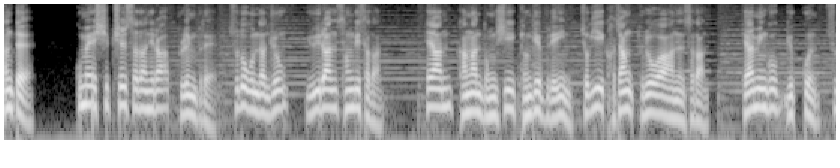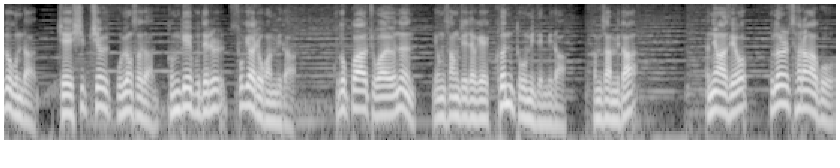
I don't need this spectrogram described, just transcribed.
한때 꿈의 17사단이라 불린 부대 수도군단 중 유일한 상비사단 해안 강한 동시 경계부대인 적이 가장 두려워하는 사단 대한민국 육군 수도군단 제17 보병사단 경계부대를 소개하려고 합니다. 구독과 좋아요는 영상 제작에 큰 도움이 됩니다. 감사합니다. 안녕하세요. 군을 사랑하고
